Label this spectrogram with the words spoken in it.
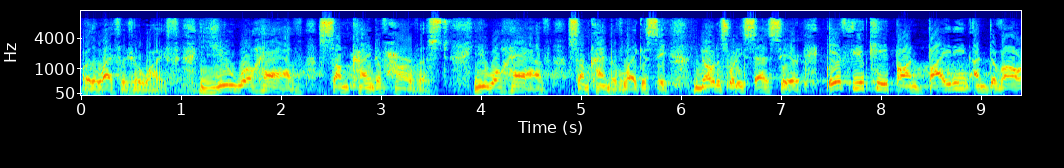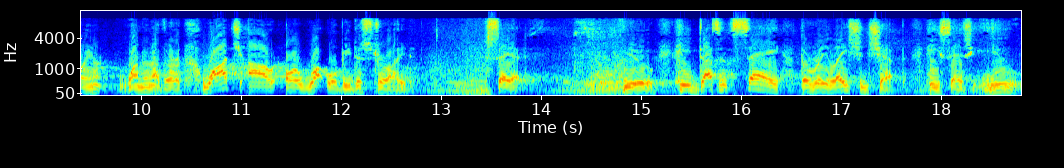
or the life of your wife. You will have some kind of harvest. You will have some kind of legacy. Notice what he says here. If you keep on biting and devouring one another, watch out or what will be destroyed. Say it you. He doesn't say the relationship. He says you.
